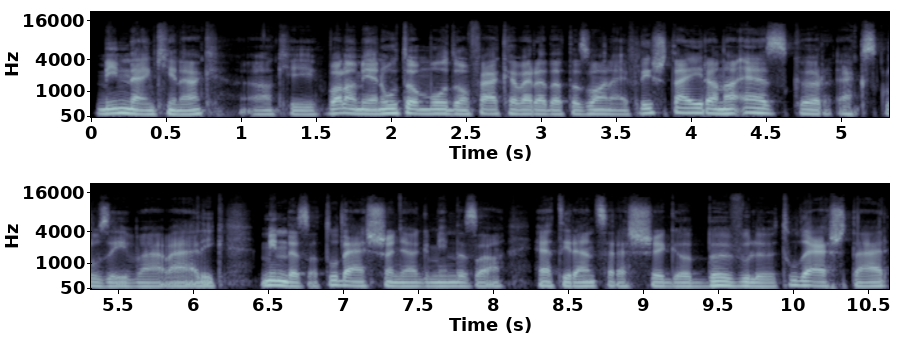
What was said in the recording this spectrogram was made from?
mindenkinek, aki valamilyen úton, módon felkeveredett az online listáira, na ez kör exkluzívvá válik. Mindez a tudásanyag, mindez a heti rendszerességgel bővülő tudástár,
